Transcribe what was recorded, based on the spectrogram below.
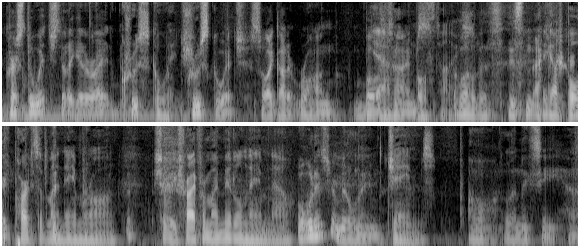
Krustowicz. Did I get it right? Kruchkywich. Kruchkywich. So I got it wrong both Yeah, times. both times. Well, this isn't that I got great? both parts of my name wrong. Should we try for my middle name now? Oh, what is your middle name? James. Oh, let me see. Uh,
